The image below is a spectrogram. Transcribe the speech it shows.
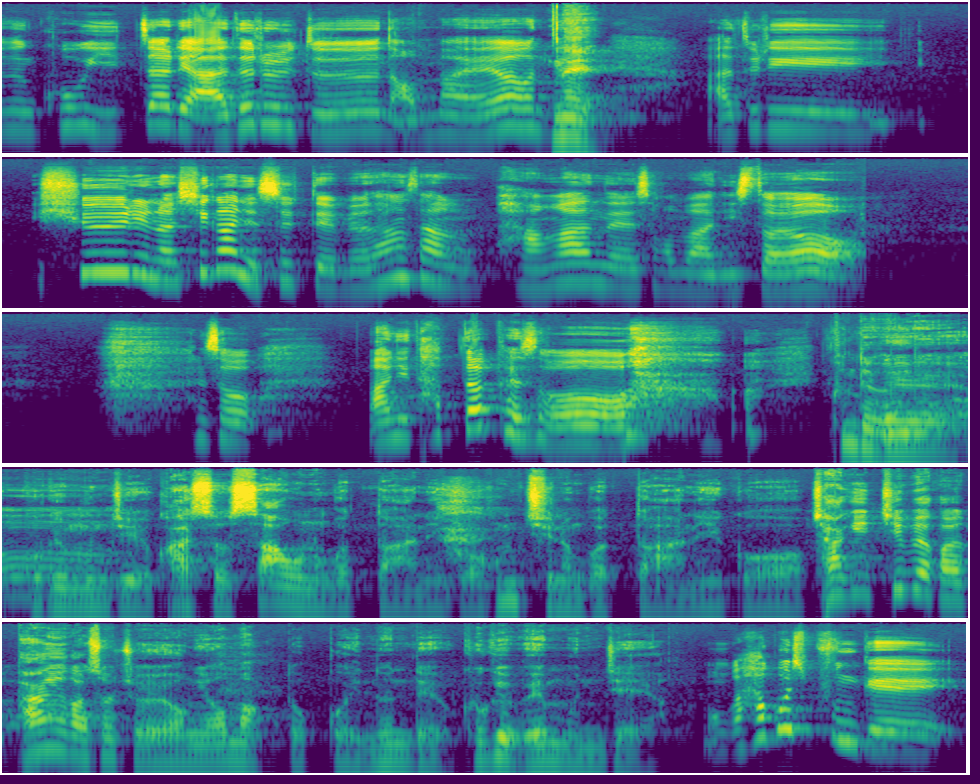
저는 고2짜리 아들을 둔 엄마예요. 근데 네. 아들이 휴일이나 시간 있을 때면 항상 방 안에서만 있어요. 그래서 많이 답답해서 근데 왜 공부- 그게 문제예요? 가서 싸우는 것도 아니고 훔치는 것도 아니고 자기 집에 가 방에 가서 조용히 음악 듣고 있는데요. 그게 왜 문제예요? 뭔가 하고 싶은 게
